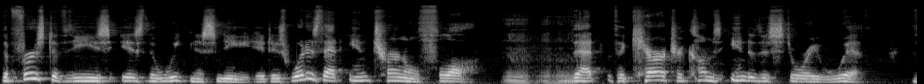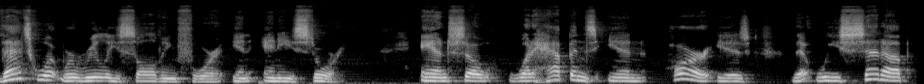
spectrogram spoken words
The first of these is the weakness need. It is what is that internal flaw mm-hmm. that the character comes into the story with? That's what we're really solving for in any story. And so, what happens in horror is that we set up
